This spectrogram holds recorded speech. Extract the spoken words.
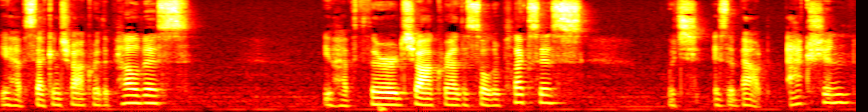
you have second chakra, the pelvis, you have third chakra, the solar plexus, which is about action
